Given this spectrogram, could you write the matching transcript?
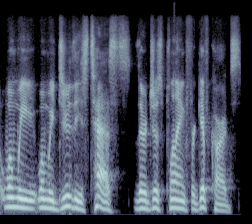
when we when we do these tests, they're just playing for gift cards,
